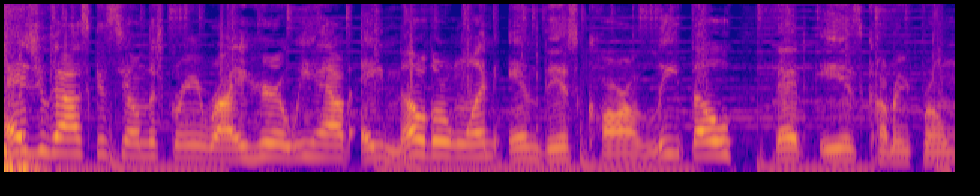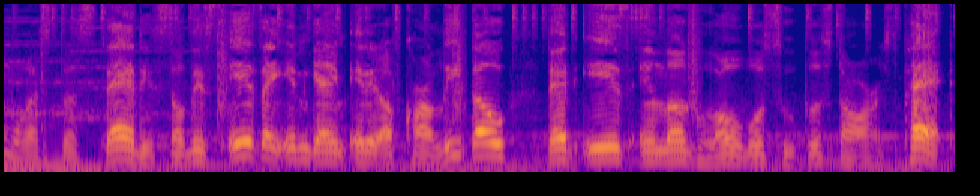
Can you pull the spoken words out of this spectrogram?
as you guys can see on the screen right here, we have another one in this Carlito that is coming from What's the Status. So this is a in-game edit of Carlito that is in the Global Superstars pack.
